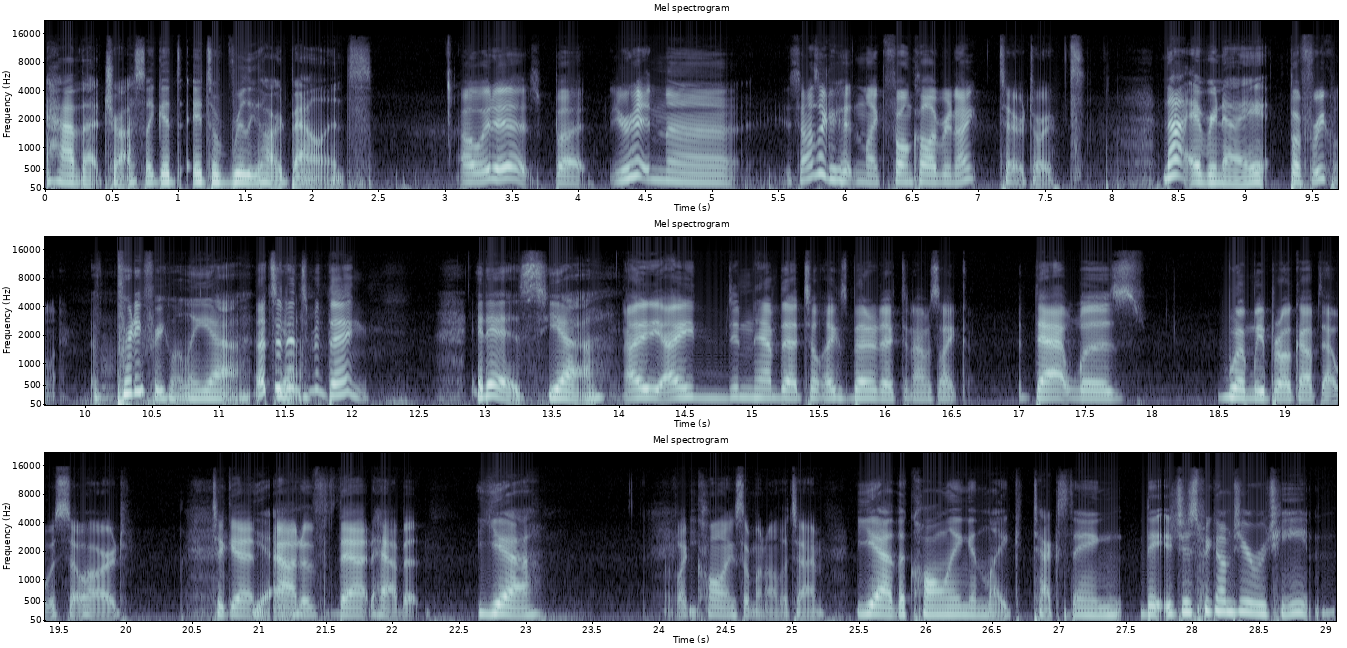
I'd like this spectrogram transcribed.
have that trust like it's it's a really hard balance Oh, it is. But you're hitting. Uh, it sounds like you're hitting like phone call every night territory, not every night but frequently. pretty frequently yeah That's an yeah. intimate thing. It is yeah I I didn't have that till Eggs Benedict, and I was like, that was when we broke up. That was so hard to get Yeah. out of that habit yeah of like calling someone all the time. yeah the calling and like texting they, it just becomes your routine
